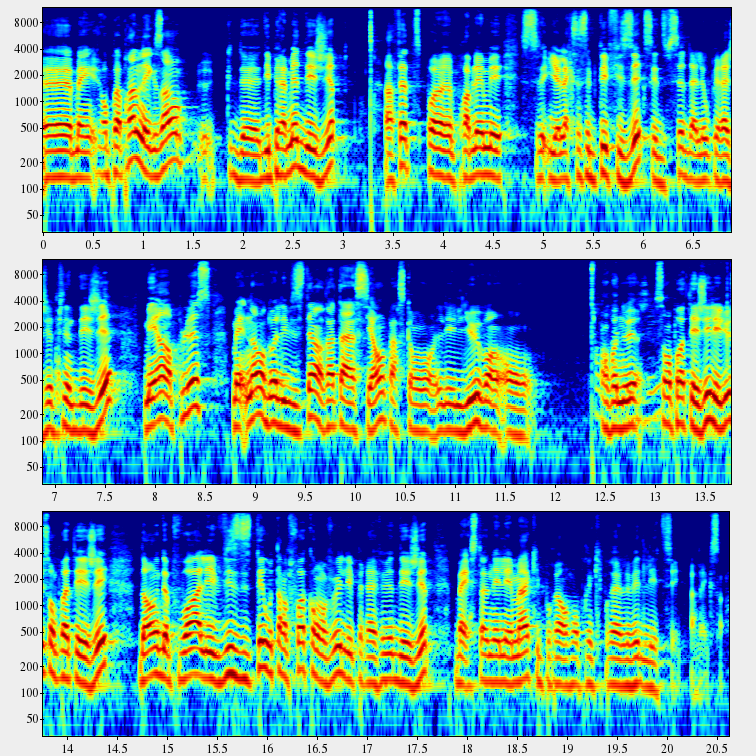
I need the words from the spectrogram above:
euh, bien, on pourrait prendre l'exemple des pyramides d'Égypte. En fait, c'est pas un problème. Il y a l'accessibilité physique, c'est difficile d'aller aux pyramides d'Égypte, mais en plus, maintenant, on doit les visiter en rotation parce que les lieux vont, on va nous, sont protégés, les lieux sont protégés. Donc, de pouvoir aller visiter autant de fois qu'on veut les pyramides d'Égypte, ben, c'est un élément qui pourrait, qui pourrait élever de l'éthique, par exemple.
